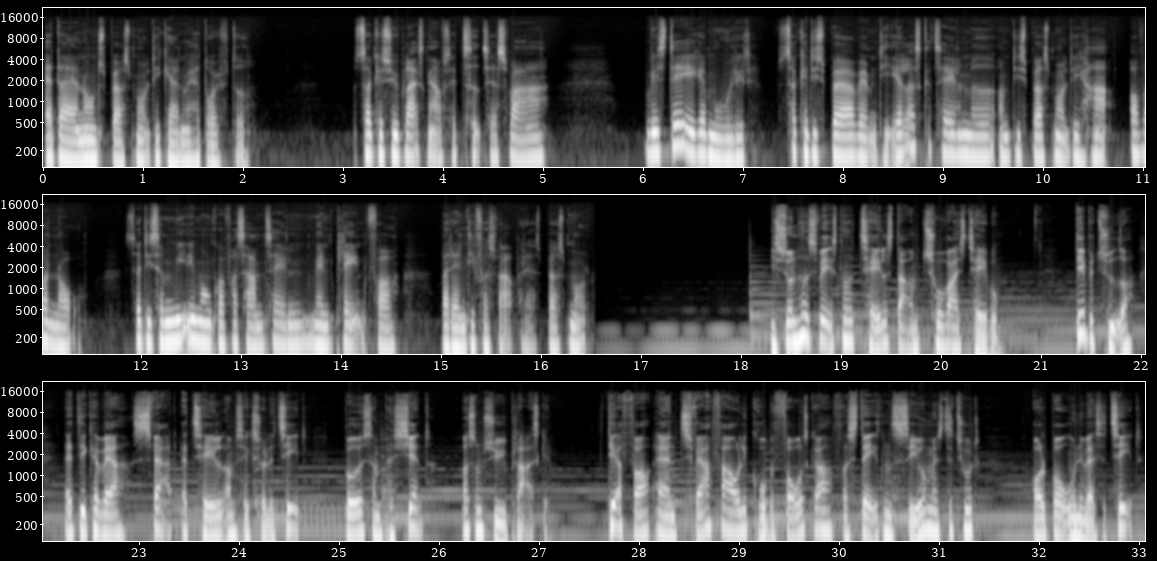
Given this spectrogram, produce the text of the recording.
at der er nogle spørgsmål, de gerne vil have drøftet. Så kan sygeplejersken afsætte tid til at svare. Hvis det ikke er muligt, så kan de spørge, hvem de ellers skal tale med, om de spørgsmål, de har, og hvornår. Så de som minimum går fra samtalen med en plan for, hvordan de får svar på deres spørgsmål. I sundhedsvæsenet tales der om tovejs tabu. Det betyder, at det kan være svært at tale om seksualitet, både som patient og som sygeplejerske. Derfor er en tværfaglig gruppe forskere fra Statens Serum Institut, Aalborg Universitet,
